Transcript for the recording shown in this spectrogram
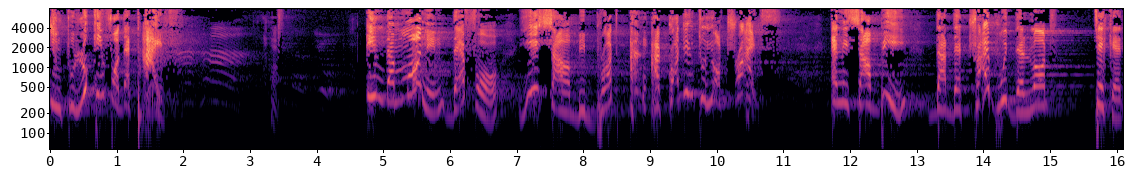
into looking for the tithe. Hmm. In the morning, therefore, ye shall be brought according to your tribes. And it shall be that the tribe which the Lord taketh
